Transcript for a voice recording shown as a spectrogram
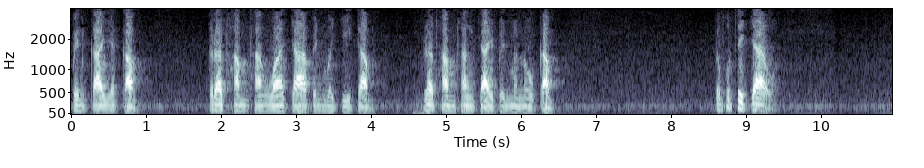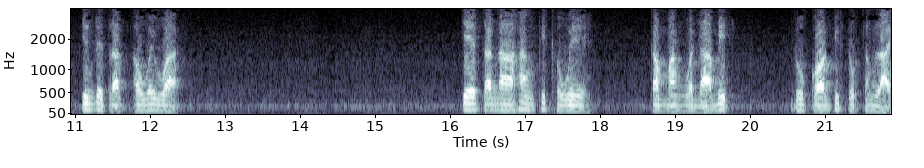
เป็นกายกรรม กระทำทางวาจาเป็นวจีกรรม กระทำทางใจเป็นมโนกรรม พระพุทธเจ้า จึงได้ตรัสเอาไว้ว่า เจตนาหั่งพิกเวกัมมังวดามิ ดูก่อนภิกษุทั้งหลาย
